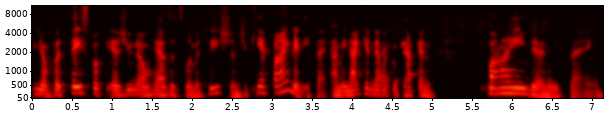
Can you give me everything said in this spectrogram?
you know but facebook as you know has its limitations you can't find anything i mean i can never Right. go back and find anything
